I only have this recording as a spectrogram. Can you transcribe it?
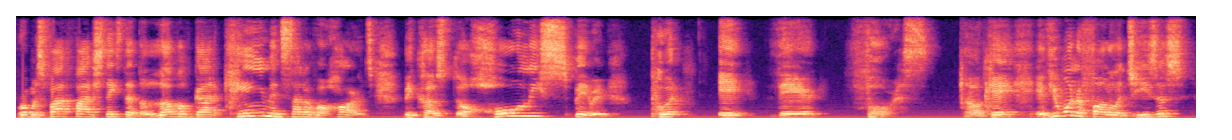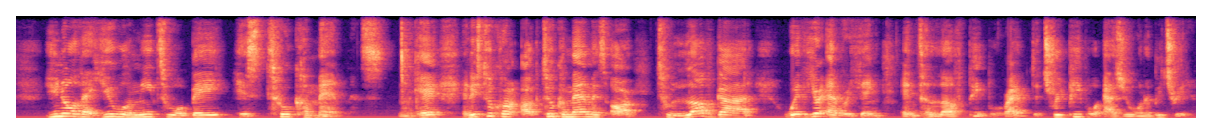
Romans 5 5 states that the love of God came inside of our hearts because the Holy Spirit put it there for us. Okay? If you want to follow Jesus, you know that you will need to obey his two commandments. Okay? And these two, uh, two commandments are to love God with your everything and to love people, right? To treat people as you want to be treated.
